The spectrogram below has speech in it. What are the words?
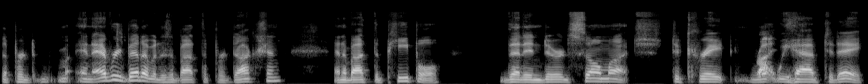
the and every bit of it is about the production and about the people that endured so much to create right. what we have today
